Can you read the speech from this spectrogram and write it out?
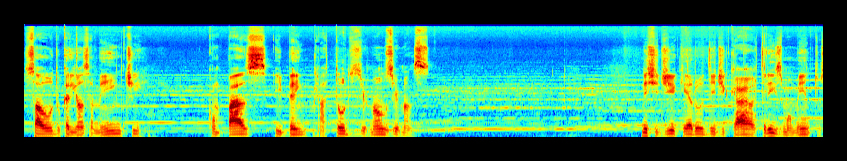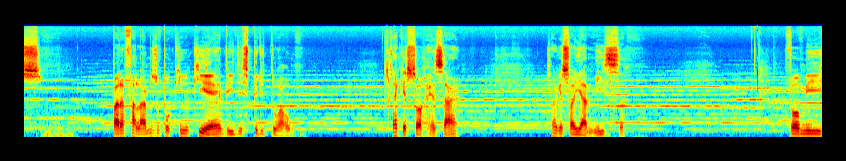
Saúdo carinhosamente, com paz e bem a todos os irmãos e irmãs. Neste dia quero dedicar três momentos para falarmos um pouquinho o que é vida espiritual. Será que é só rezar? Será que é só ir à missa? Vou me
